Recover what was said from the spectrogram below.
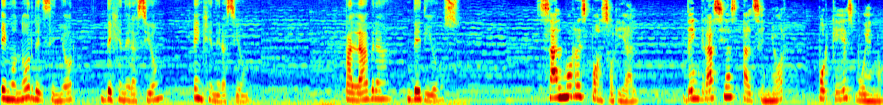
en honor del Señor de generación en generación. Palabra de Dios. Salmo responsorial. Den gracias al Señor porque es bueno.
